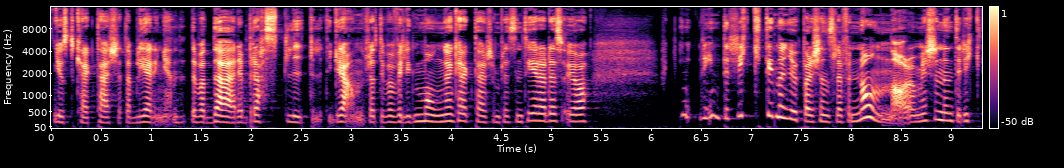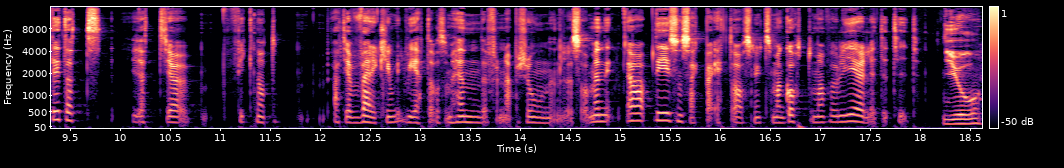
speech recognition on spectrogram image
just karaktärsetableringen. Det var där det brast lite, lite grann. För att det var väldigt många karaktärer som presenterades och jag fick inte riktigt någon djupare känsla för någon av dem. Jag kände inte riktigt att, att jag fick något, att jag verkligen vill veta vad som händer för den här personen eller så. Men ja, det är som sagt bara ett avsnitt som har gått och man får väl ge det lite tid. Jo,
